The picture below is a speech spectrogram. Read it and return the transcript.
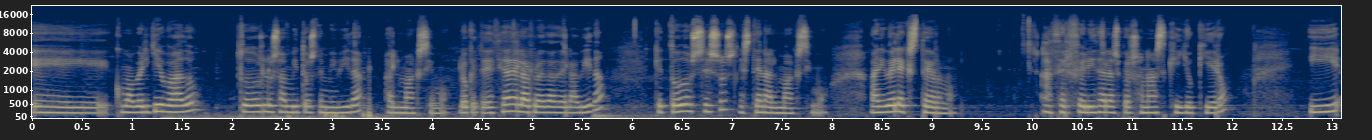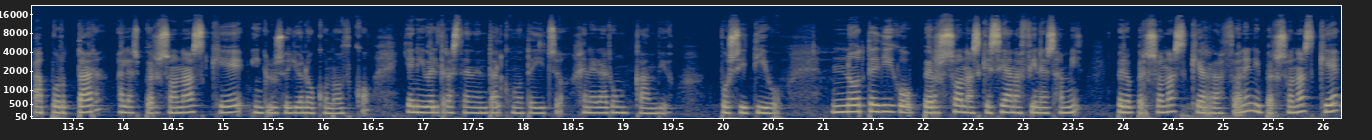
eh, como haber llevado todos los ámbitos de mi vida al máximo. Lo que te decía de la rueda de la vida, que todos esos estén al máximo. A nivel externo, hacer feliz a las personas que yo quiero y aportar a las personas que incluso yo no conozco y a nivel trascendental, como te he dicho, generar un cambio positivo. No te digo personas que sean afines a mí, pero personas que razonen y personas que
